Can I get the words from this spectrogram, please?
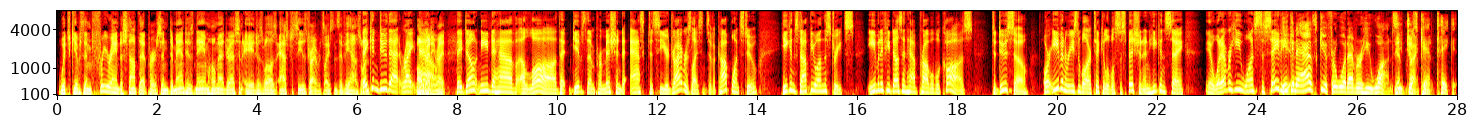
which gives them free reign to stop that person, demand his name, home address, and age, as well as ask to see his driver's license if he has one. They can do that right now. Already, right. They don't need to have a law that gives them permission to ask to see your driver's license. If a cop wants to, he can stop you on the streets, even if he doesn't have probable cause to do so, or even reasonable articulable suspicion, and he can say, you know, whatever he wants to say to He you. He can ask you for whatever he wants. he just right. can't take it.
